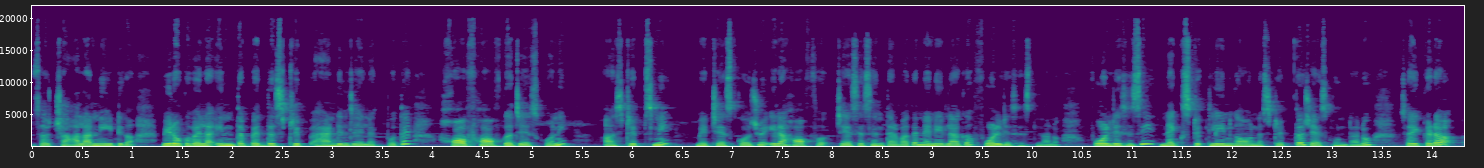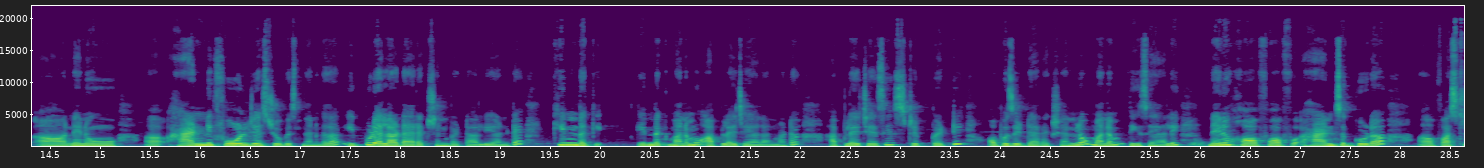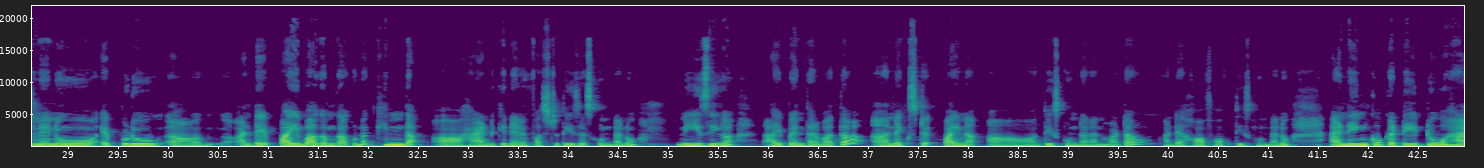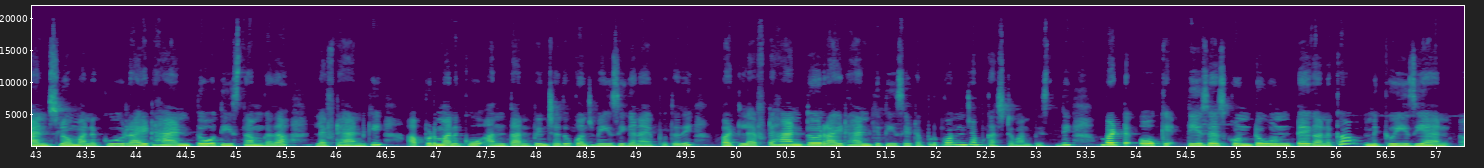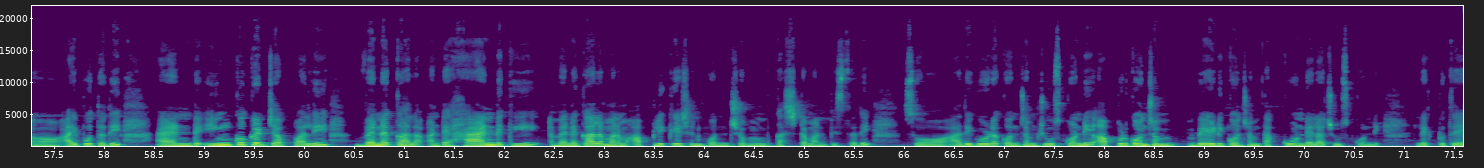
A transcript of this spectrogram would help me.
సో చాలా నీట్‌గా మీరు ఒకవేళ ఇంత పెద్ద స్ట్రిప్ హ్యాండిల్ చేయలేకపోతే హాఫ్ హాఫ్‌గా చేసుకొని ఆ స్ట్రిప్స్‌ని మీరు చేసుకోవచ్చు. ఇలా హాఫ్ చేసేసిన తర్వాత నేను ఇలాగ ఫోల్డ్ చేసేస్తున్నాను. ఫోల్డ్ చేసేసి నెక్స్ట్ క్లీన్‌గా ఉన్న స్ట్రిప్‌తో చేసుకుంటాను. సో ఇక్కడ నేను హ్యాండ్‌ని ఫోల్డ్ చేసి చూపిస్తున్నాను కదా ఇప్పుడు ఎలా డైరెక్షన్ పెట్టాలి అంటే కిందకి, కిందకి మనము అప్లై చేయాలన్నమాట అప్లై చేసి స్ట్రిప్ పెట్టి ఆపోజిట్ డైరెక్షన్‌లో మనం తీసేయాలి. నేను హాఫ్ హాఫ్ హ్యాండ్స్‌కి కూడా ఫస్ట్ నేను ఎప్పుడు అంటే పై భాగం కాకుండా కింద హ్యాండ్‌కి నేను ఫస్ట్ తీసేసుకుంటాను. ఈజీగా అయిపోయిన తర్వాత నెక్స్ట్ పైన తీసుకుంటాను అనమాట అంటే హాఫ్ హాఫ్ తీసుకుంటాను. అండ్ ఇంకొకటి టూ హ్యాండ్స్‌లో మనకు రైట్ హ్యాండ్‌తో తీస్తాం కదా లెఫ్ట్ హ్యాండ్‌కి అప్పుడు మనకు అంత అనిపించదు. కొంచెం ఈజీగానే అయిపోతుంది బట్ లెఫ్ట్ హ్యాండ్‌తో రైట్ హ్యాండ్‌కి తీసేటప్పుడు కొంచెం కష్టం అనిపిస్తుంది బట్ ఓకే. తీసేసుకుంటూ ఉంటే కనుక మీకు ఈజీ అయిపోతుంది అండ్ ఇంకొకటి చెప్పాలి. వెనకాల అంటే హ్యాండ్‌కి వెనకాల మనం అప్లికేషన్ కొంచెం కష్టం అనిపిస్తుంది సో అది కూడా కొంచెం చూసుకోండి. అప్పుడు కొంచెం వేడి కొంచెం తక్కువ ఉండేలా చూసుకోండి. లేకపోతే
